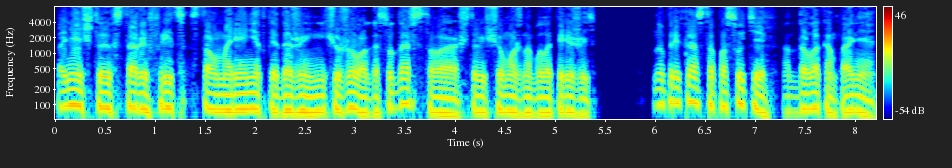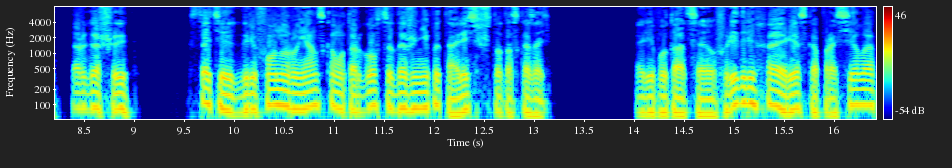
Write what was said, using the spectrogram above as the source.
Понять, что их старый фриц стал марионеткой даже не чужого государства, что еще можно было пережить. Но приказ-то, по сути, отдала компания, торгаши. Кстати, Грифону Руянскому торговцы даже не пытались что-то сказать. Репутация у Фридриха резко просела,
